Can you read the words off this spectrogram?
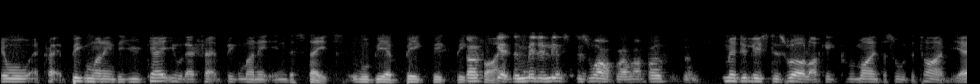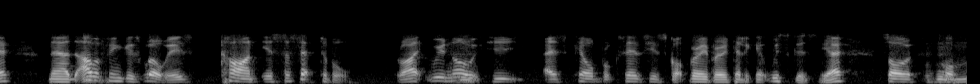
It will attract big money in the UK. It will attract big money in the States. It will be a big, big, big Don't fight. forget the Middle East as well, brother. Both of them. Middle East as well, like it reminds us all the time. Yeah. Now the other thing as well is Khan is susceptible, right? We know Mhm. he, as Kell Brook says, he's got very very delicate whiskers. Yeah. So Mhm. for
